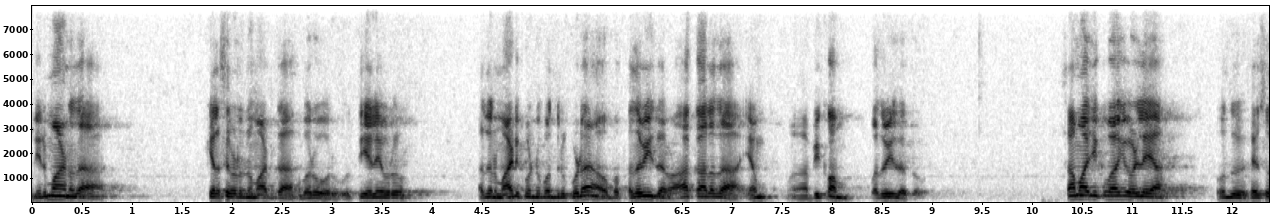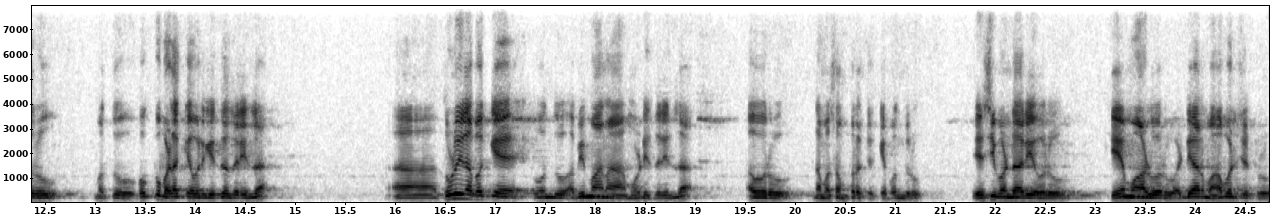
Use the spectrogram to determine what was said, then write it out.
ನಿರ್ಮಾಣದ ಕೆಲಸಗಳನ್ನು ಮಾಡ್ತಾ ಬರುವವರು. ವೃತ್ತಿಯಲ್ಲಿ ಅವರು ಅದನ್ನು ಮಾಡಿಕೊಂಡು ಬಂದರೂ ಕೂಡ ಒಬ್ಬ ಪದವೀಧರ, ಆ ಕಾಲದ ಎಂ ಬಿ ಕಾಮ್ ಪದವೀಧರರು. ಸಾಮಾಜಿಕವಾಗಿ ಒಳ್ಳೆಯ ಒಂದು ಹೆಸರು ಮತ್ತು ಹೊಕ್ಕು ಬಳಕೆ ಅವರಿಗೆ ಇದ್ದದರಿಂದ ತುಳುವಿನ ಬಗ್ಗೆ ಒಂದು ಅಭಿಮಾನ ಮೂಡಿದ್ದರಿಂದ ಅವರು ನಮ್ಮ ಸಂಪರ್ಕಕ್ಕೆ ಬಂದರು. ಎ ಸಿ ಭಂಡಾರಿಯವರು ಕೆ ಎಂ ಆಳ್ವರು ಅಡ್ಯಾರ್ ಮಹಾಬಲ್ ಶೆಟ್ಟರು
